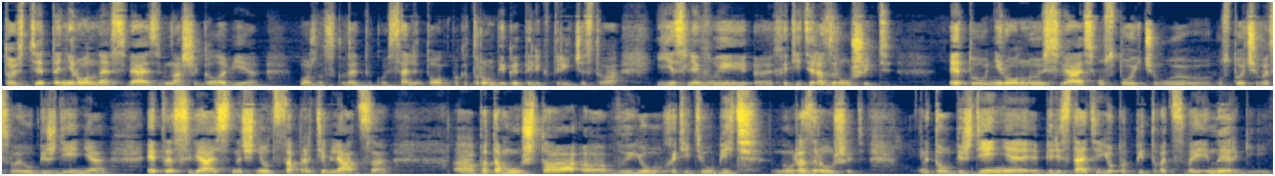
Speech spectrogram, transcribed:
То есть это нейронная связь в нашей голове, можно сказать, такой солитон, по которому бегает электричество. Если вы э, хотите разрушить эту нейронную связь, устойчивую, устойчивое свое убеждение, эта связь начнет сопротивляться, потому что а, вы ее хотите убить, ну, разрушить это убеждение, перестать ее подпитывать своей энергией.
